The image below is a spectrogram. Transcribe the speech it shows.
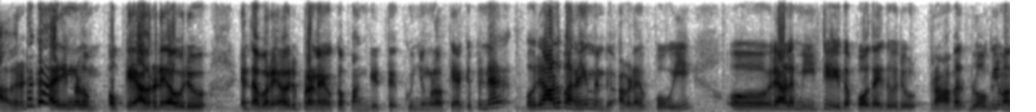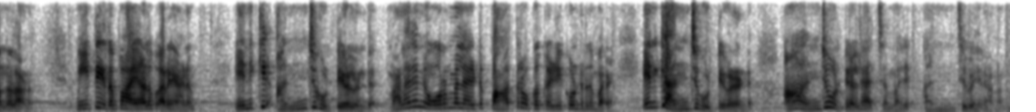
അവരുടെ കാര്യങ്ങളും ഒക്കെ അവരുടെ ആ ഒരു എന്താ പറയുക ഒരു പ്രണയമൊക്കെ പങ്കിട്ട് കുഞ്ഞുങ്ങളൊക്കെ ആക്കി. പിന്നെ ഒരാൾ പറയുന്നുണ്ട് അവിടെ പോയി ഒരാളെ മീറ്റ് ചെയ്തപ്പോൾ അതായത് ഒരു ട്രാവൽ ബ്ലോഗിൽ വന്നതാണ്. മീറ്റ് ചെയ്തപ്പോൾ അയാൾ പറയാണ് എനിക്ക് അഞ്ച് കുട്ടികളുണ്ട്. വളരെ നോർമലായിട്ട് പാത്രമൊക്കെ കഴുകിക്കൊണ്ടിരുന്ന് പറയാം. എനിക്ക് അഞ്ച് കുട്ടികളുണ്ട്. ആ അഞ്ച് കുട്ടികളുടെ അച്ഛന്മാർ അഞ്ച് പേരാണെന്ന്.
